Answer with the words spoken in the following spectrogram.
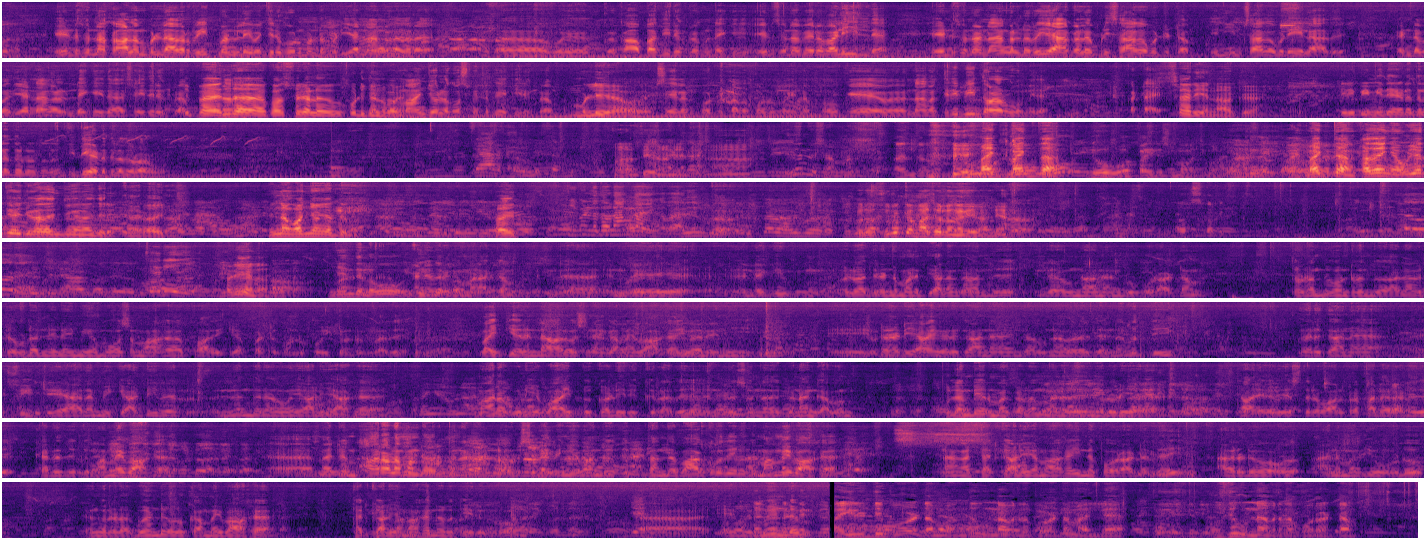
என்று சொன்னால் காலம் ஃபுல்லாக அவர் ட்ரீட்மெண்ட்ல வச்சிருக்கணும்ன்றபடியா நாங்கள் அவரை காப்பாற்றி இருக்கிறோம் இன்றைக்கு என்று சொன்னால் வேறு வழி இல்லை. என்று சொன்னால் நாங்கள் நிறைய அகல இப்படி சாக விட்டுட்டோம். இனியும் சாக விட இயலாது என்றபடியாக நாங்கள் இன்றைக்கு இதை செய்திருக்கிறோம். இப்போ எந்த இப்போ போய் மாஞ்சோல ஹாஸ்பிட்டலுக்கு ஏற்றிருக்கிறோம் முள்ளி சேலன் போட்டு பக்கம் கொண்டு போயிடும் ஓகே நாங்கள் திருப்பியும் தொடருவோம் இதை. கட்டாயம். சரி ஓகே திருப்பி இதே இடத்துல தொடர்றது? இதே இடத்துல தொடருவோம். மைக் மைக் தான் மைக் கதைங்க உயர்த்தி வச்சு கதைச்சிங்கன்னா சரி ரைட் இன்னும் கொஞ்சம் உயர்த்துங்க ரைட் ஒரு சுருக்கமாக சொல்லுங்க தேவானியா இந்த லோ அனைவருக்கும் வணக்கம் இந்த இன்றைய இன்றைக்கு எழுபத்தி ரெண்டு மணித்தியாலம் கலந்து இந்த உண்ணா அன்பு போராட்டம் தொடர்ந்து கொண்டிருந்ததால் அவற்றை உடல்நிலை மிக மோசமாக பாதிக்கப்பட்டு கொண்டு போய் கொண்டிருக்கிறது வைத்தியரின் ஆலோசனைக்கு அமைவாக இவர் இனி உடனடியாக இவருக்கான இந்த உண்ணாவிரதத்தை நிறுத்தி இவருக்கான சிகிச்சை ஆரம்பிக்காட்டி இவர் நிரந்தர நோயாளியாக மாறக்கூடிய வாய்ப்புகள் இருக்கிறது என்று சொன்னதுக்கு இணங்கவும் புலம்பெயர் மக்களும் எனது எங்களுடைய தேசத்தில் வாழ்கிற பலரது கருத்துக்கும் அமைவாக மற்றும் பாராளுமன்ற உறுப்பினர்கள் ஒரு சிலர் இங்கே வந்து தந்த வாக்குறுதிகளுக்கும் அமைவாக நாங்கள் தற்காலிகமாக இந்த போராட்டத்தை அவருடைய அனுமதியோடு எங்களோட வேண்டுகோளுக்கு அமைவாக தற்காலிகமாக நிறுத்தியிருக்கிறோம். மீண்டும் தையிட்டி போராட்டம் வந்து உண்ணாவிரத போராட்டம் அல்ல. இது உண்ணாவிரத போராட்டம்.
